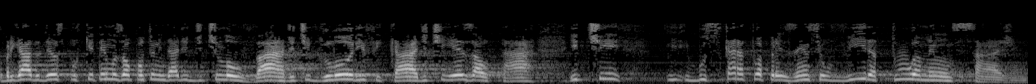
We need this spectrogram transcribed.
obrigado, Deus, porque temos a oportunidade de te louvar, de te glorificar, de te exaltar e, te, e buscar a tua presença, ouvir a tua mensagem.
